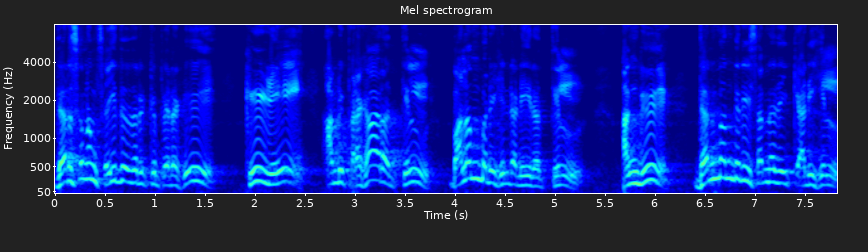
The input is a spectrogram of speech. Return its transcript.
தரிசனம் செய்ததற்கு பிறகு கீழே அப்படி பிரகாரத்தில் பலம் பெறுகின்ற நேரத்தில் அங்கு தன்வந்திரி சன்னதிக்கு அருகில்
